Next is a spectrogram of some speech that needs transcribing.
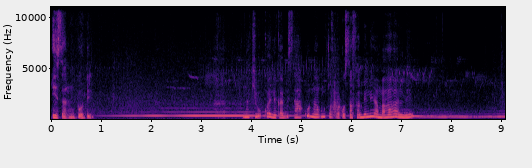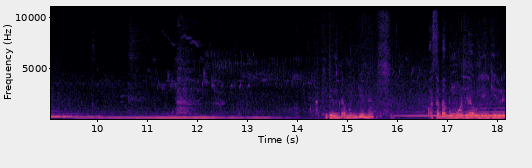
is a nobody, na kiukweli kabisa hakuna mtu akakosa familia mahali. Lakini muda mwingine, kwa sababu moja au nyingine,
